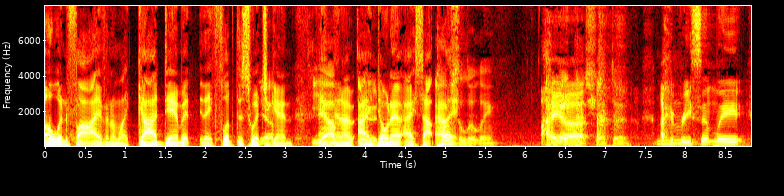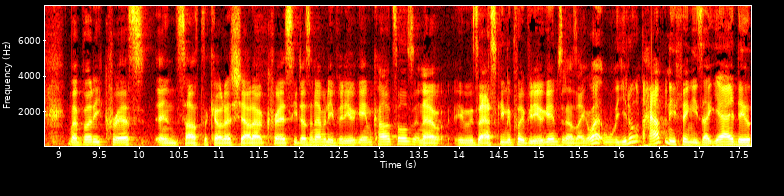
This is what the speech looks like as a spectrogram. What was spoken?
zero and five and I'm like, god damn it, they flipped the switch Yep. again. Yep, and then I, I don't, have, I stop playing. Absolutely. I, I, hate uh, that shit, dude. I mm-hmm. recently, my buddy Chris in South Dakota, shout out Chris. He doesn't have any video game consoles, and I, he was asking to play video games, and I was like, "What? Well, you don't have anything?" He's like, "Yeah, I do.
